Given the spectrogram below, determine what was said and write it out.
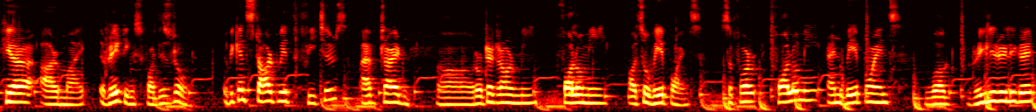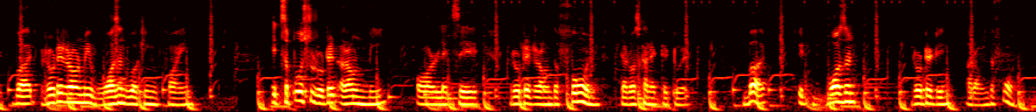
Here are my ratings for this drone. We can start with features. I have tried uh, rotate around me, follow me, also waypoints. So for follow me and waypoints worked really really great, but rotate around me wasn't working fine. It's supposed to rotate around me or let's say rotate around the phone that was connected to it, but it wasn't rotating around the phone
